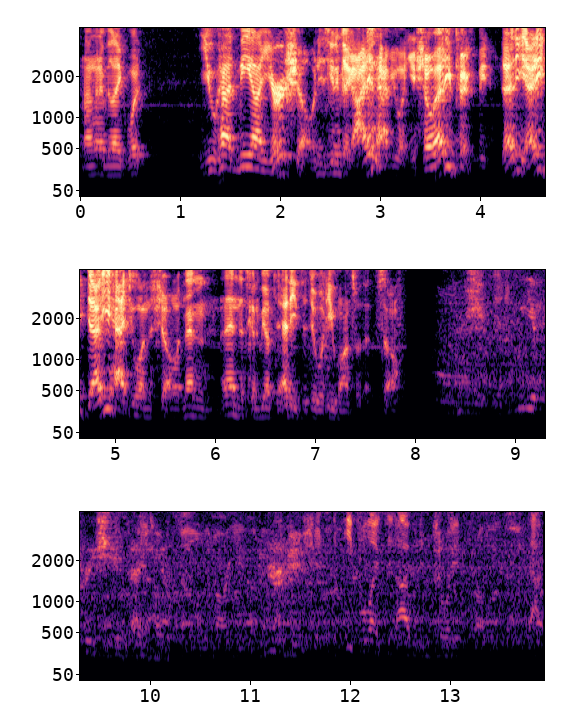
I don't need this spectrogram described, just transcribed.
And I'm gonna be like, What you had me on your show, and he's gonna be like, I didn't have you on your show, Eddie picked me. Eddie Eddie Eddie had you on the show, and then then it's gonna be up to Eddie to do what he wants with it, so We appreciate that. People liked it, I would enjoy it from that.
